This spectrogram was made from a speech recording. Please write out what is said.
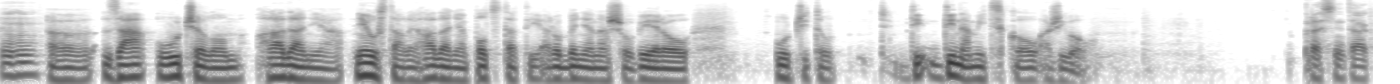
uh-huh. za účelom hľadania, neustále hľadania podstaty a robenia našou vierou určitou dy, dynamickou a živou. Presne tak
